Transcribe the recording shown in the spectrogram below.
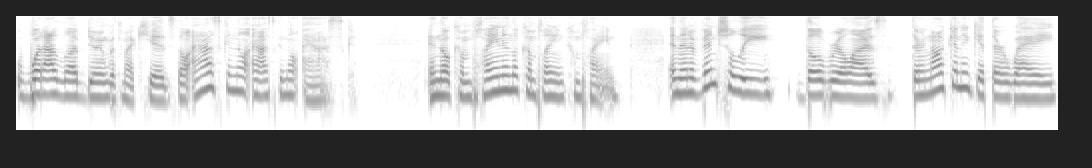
what I love doing with my kids, they'll ask and they'll ask and they'll ask. And they'll complain and they'll complain and complain. And then eventually they'll realize they're not going to get their way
